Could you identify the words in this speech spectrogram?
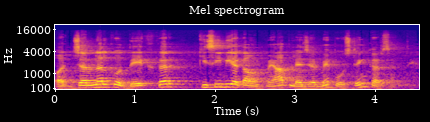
और जर्नल को देखकर किसी भी अकाउंट में आप लेजर में पोस्टिंग कर सकते हैं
